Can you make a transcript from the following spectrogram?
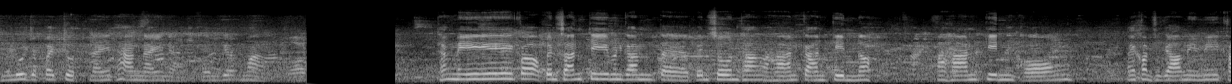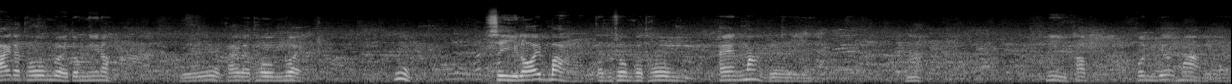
ไม่รู้จะไปจุดไหนทางไหนเนี่ยคนเยอะมาก ทั้งนี้ก็เป็นสันจีเหมือนกัน แต่เป็นโซนทางอาหารการกินเนาะอาหารกินของไอคอนสยามนี่มีขายกระทงด้วยตรงนี้เนาะโอ้ขายกระทงด้วย สี่ร้อยบาทท่านผู้ชมกระทงแพงมากเลยนะนี่ครับคนเยอะมากเลย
